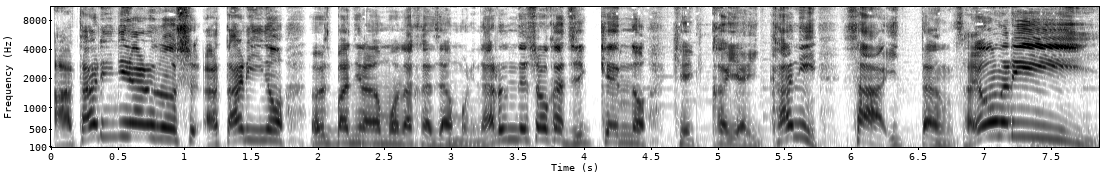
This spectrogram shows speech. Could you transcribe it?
当たりになるのし、当たりのバニラモナカジャンボになるんでしょうか？実験の結果やいかにさあ、一旦さようなり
